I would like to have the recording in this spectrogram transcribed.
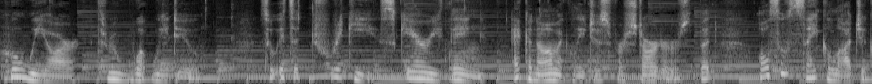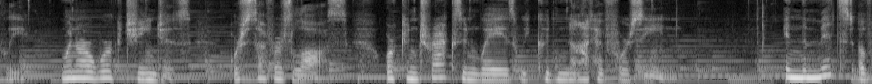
who we are through what we do. So it's a tricky, scary thing, economically, just for starters, but also psychologically, when our work changes or suffers loss or contracts in ways we could not have foreseen. In the midst of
